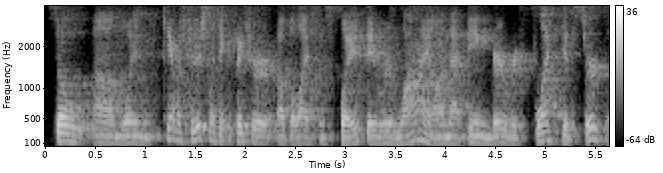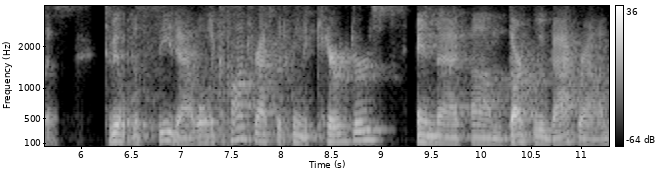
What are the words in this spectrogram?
So um, when cameras traditionally take a picture of a license plate, they rely on that being very reflective surface to be able to see that. Well, the contrast between the characters and that um, dark blue background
